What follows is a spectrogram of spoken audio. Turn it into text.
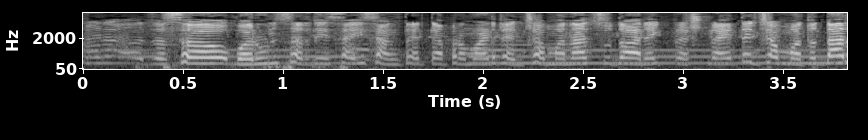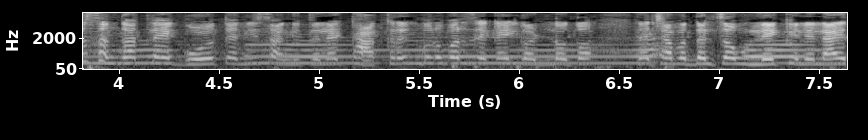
तर जसं वरुण सरदेसाई सांगतात त्याप्रमाणे त्यांच्या मनात सुद्धा अनेक प्रश्न आहेत. त्यांच्या मतदारसंघातला एक गोळ त्यांनी सांगितलेला आहे. ठाकरेंबरोबर जे काही घडलं होतं त्याच्याबद्दलचा उल्लेख केलेला आहे.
